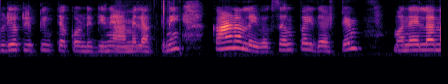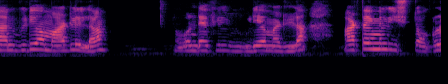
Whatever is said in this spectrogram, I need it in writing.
ವಿಡಿಯೋ ಕ್ಲಿಪ್ಪಿಂಗ್ ತಗೊಂಡಿದ್ದೀನಿ. ಆಮೇಲೆ ಹಾಕ್ತೀನಿ. ಕಾಣಲ್ಲ ಇವಾಗ. ಸ್ವಲ್ಪ ಇದೆ ಅಷ್ಟೇ. ಮನೆಯೆಲ್ಲ ನಾನು ವಿಡಿಯೋ ಮಾಡಲಿಲ್ಲ. ಒನ್ ಡೇ ಫಿಲ್ ವಿಡಿಯೋ ಮಾಡಲಿಲ್ಲ ಆ ಟೈಮಲ್ಲಿ ಇಷ್ಟು ಅಗಲ,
